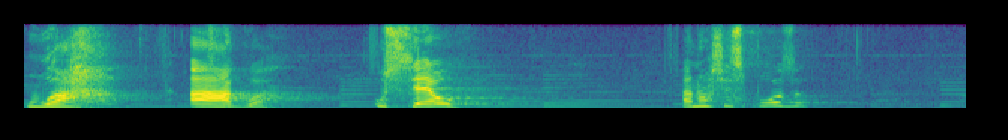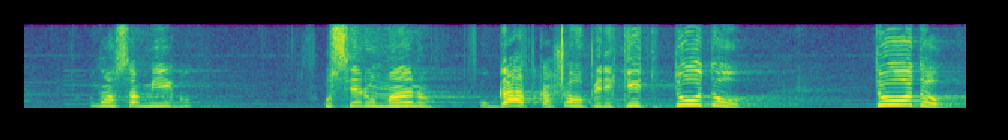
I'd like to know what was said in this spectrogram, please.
o ar, a água, o céu, a nossa esposa, o nosso amigo, o ser humano, o gato, o cachorro, o periquito, tudo, tudo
